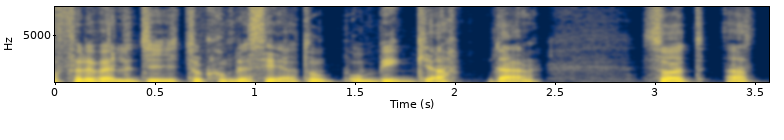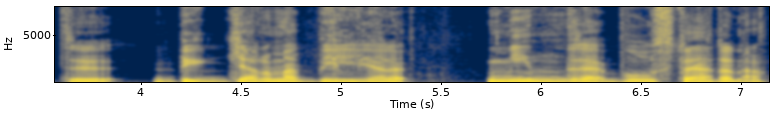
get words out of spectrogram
Och för det är väldigt dyrt och komplicerat att, att bygga där. Så att, att eh, bygga de här billigare, mindre bostäderna.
